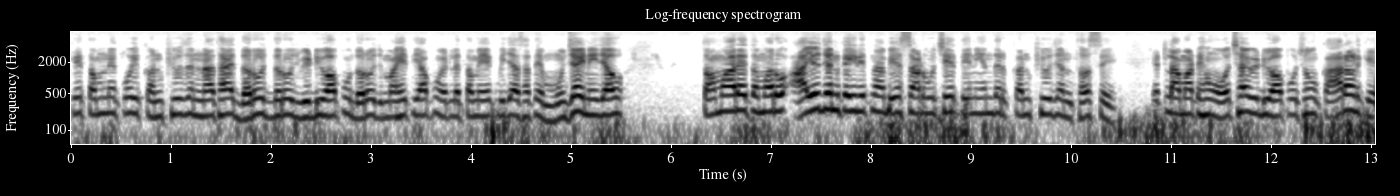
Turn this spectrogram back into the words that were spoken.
કે તમને કોઈ કન્ફ્યુઝન ના થાય. દરરોજ દરરોજ વીડિયો આપું, દરરોજ માહિતી આપું, એટલે તમે એકબીજા સાથે મૂંઝાઈ નહીં જાઓ. તમારે તમારું આયોજન કઈ રીતના બેસાડવું છે, તેની અંદર કન્ફ્યુઝન થશે. એટલા માટે હું ઓછા વીડિયો આપું છું, કારણ કે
